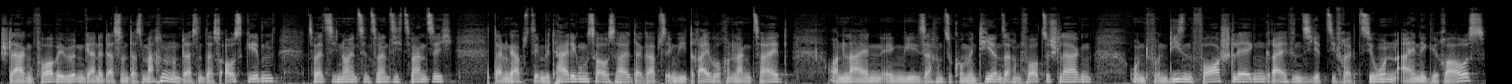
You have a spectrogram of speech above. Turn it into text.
schlagen vor, wir würden gerne das und das machen und das und das ausgeben, 2019, 2020. Dann gab es den Beteiligungshaushalt, da gab es irgendwie drei Wochen lang Zeit, online irgendwie Sachen zu kommentieren, Sachen vorzuschlagen. Und von diesen Vorschlägen greifen sich jetzt die Fraktionen einige raus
